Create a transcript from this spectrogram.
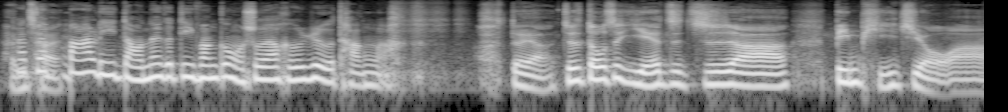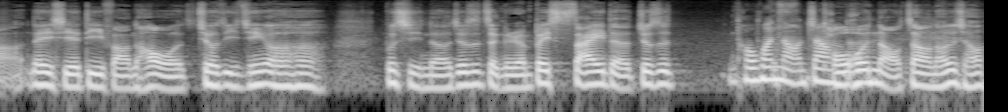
很他在。巴厘岛那个地方跟我说要喝热汤了，对啊，就是都是椰子汁啊、冰啤酒啊那些地方，然后我就已经呃不行了，就是整个人被塞的，就是头昏脑胀，头昏脑胀，然后就想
